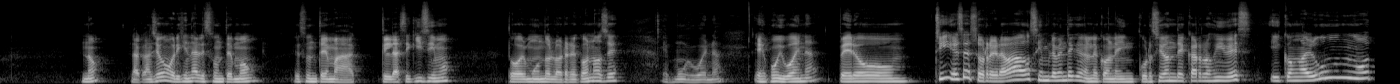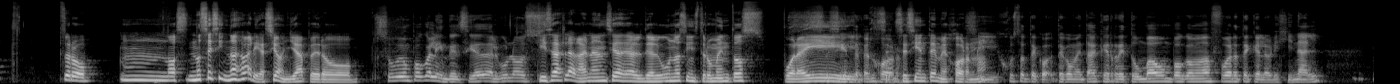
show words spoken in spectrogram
¿No? La canción original es un temón, es un tema clasiquísimo todo el mundo lo reconoce. Es muy buena. Es muy buena, pero sí, es eso, regrabado, simplemente con la incursión de Carlos Vives y con algún otro... Mmm, no, no, sé si no es variación ya, pero... Sube un poco la intensidad de algunos... Quizás la ganancia de, de algunos instrumentos por ahí se siente mejor, se, se siente mejor ¿no? Sí, justo te, te, comentaba que retumbaba un poco más fuerte que el original.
